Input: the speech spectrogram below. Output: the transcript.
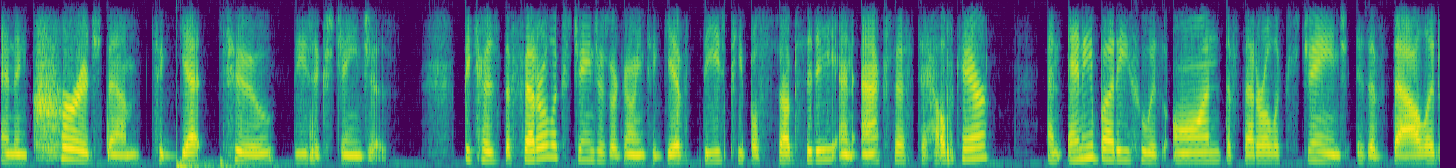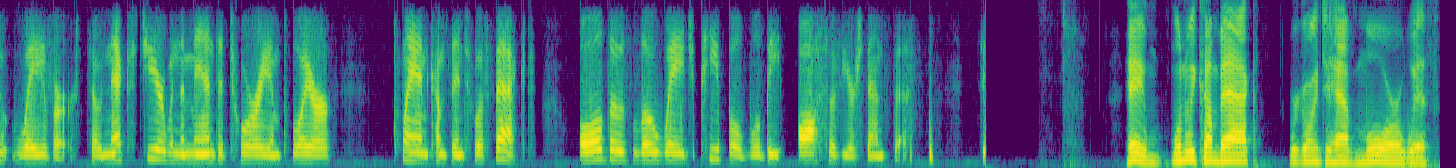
and encourage them to get to these exchanges because the federal exchanges are going to give these people subsidy and access to health care and anybody who is on the federal exchange is a valid waiver. So next year when the mandatory employer plan comes into effect, all those low wage people will be off of your census. Hey, when we come back, we're going to have more with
